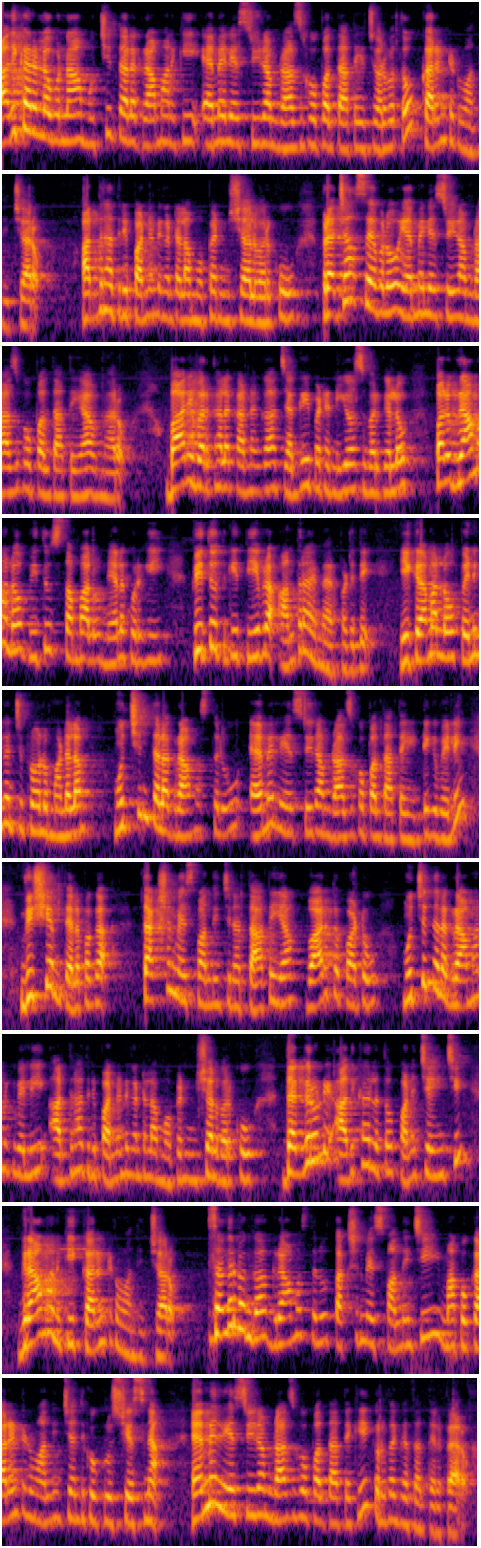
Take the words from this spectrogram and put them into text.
అధికారంలో ఉన్న ముచ్చింతాల గ్రామానికి ఎమ్మెల్యే శ్రీరామ్ రాజగోపాల్ తాతయ్య చొరవతో కరెంటును అందించారు. అర్ధరాత్రి పన్నెండు గంటల ముప్పై నిమిషాల వరకు ప్రజాసేవలో ఎమ్మెల్యే శ్రీరామ్ రాజగోపాల్ తాతయ్య ఉన్నారు. భారీ వర్గాల కారణంగా జగ్గైపేట నియోజకవర్గంలో పలు గ్రామాల్లో విద్యుత్ స్తంభాలు నేలకొరిగి విద్యుత్కి తీవ్ర అంతరాయం ఏర్పడింది. ఈ క్రమంలో పెనుగంచిప్రోలు మండలం ముచ్చింతల గ్రామస్తులు ఎమ్మెల్యే శ్రీరామ్ రాజగోపాల్ తాతయ్య ఇంటికి వెళ్ళి విషయం తెలపగా తక్షణమే స్పందించిన తాతయ్య వారితో పాటు ముచ్చిందల గ్రామానికి వెళ్ళి అర్ధరాత్రి పన్నెండు గంటల ముప్పై నిమిషాల వరకు దగ్గరుండి అధికారులతో పని చేయించి గ్రామానికి కరెంటును అందించారు. ఈ సందర్భంగా గ్రామస్తులు తక్షణమే స్పందించి మాకు కరెంటును అందించేందుకు కృషి చేసిన ఎమ్మెల్యే శ్రీరామ్ రాజగోపాల్ తాతయ్యకి కృతజ్ఞతలు తెలిపారు.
